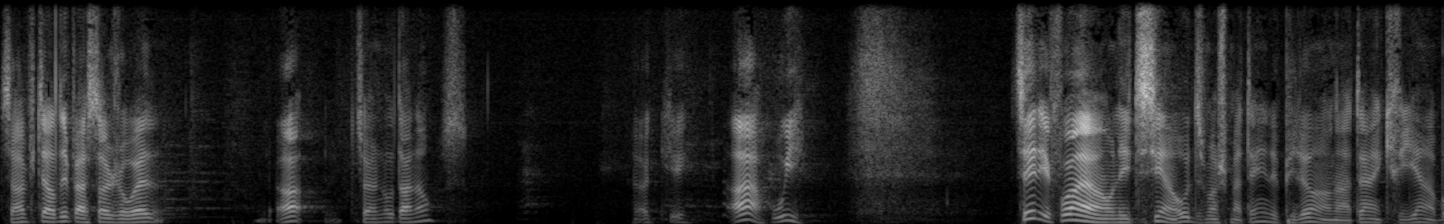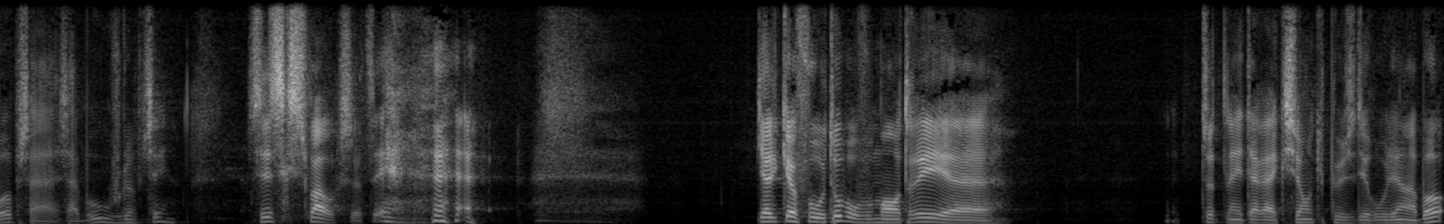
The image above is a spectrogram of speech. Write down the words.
Sans plus tarder, Pasteur Joël. Ah, tu as une autre annonce? OK. Ah, oui. Tu sais, des fois, on est ici en haut dimanche matin, là, puis là, on entend un crier en bas, puis ça, bouge, tu sais. C'est ce qui se passe, tu sais. Quelques photos pour vous montrer euh, toute l'interaction qui peut se dérouler en bas.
